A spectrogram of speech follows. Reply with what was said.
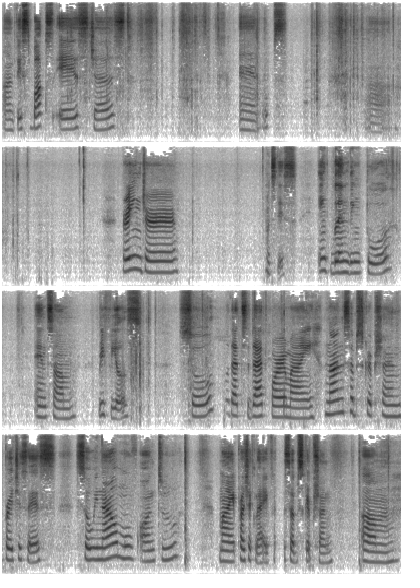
on this box is just and oops uh, Ranger what's this? Ink blending tool and some refills. So that's that for my non-subscription purchases. So we now move on to my project life subscription. Um,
